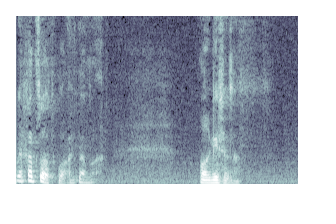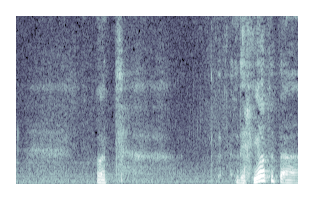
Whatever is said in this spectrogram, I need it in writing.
בחצות כבר, היית מרגיש את זה. זאת אומרת, לחיות את, ה,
